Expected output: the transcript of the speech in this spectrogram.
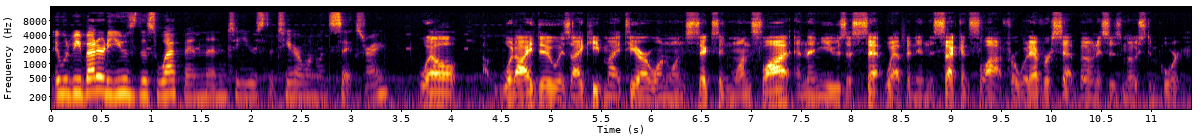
it would be better to use this weapon than to use the TR 116, right? Well, what I do is I keep my TR 116 in one slot and then use a set weapon in the second slot for whatever set bonus is most important.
